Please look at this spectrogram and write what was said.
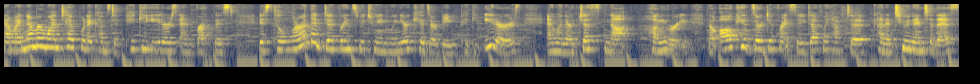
Now my number one tip when it comes to picky eaters and breakfast is to learn the difference between when your kids are being picky eaters and when they're just not hungry. Now all kids are different so you definitely have to kind of tune into this.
